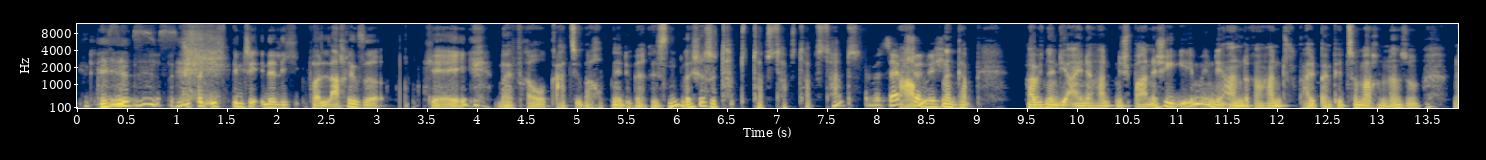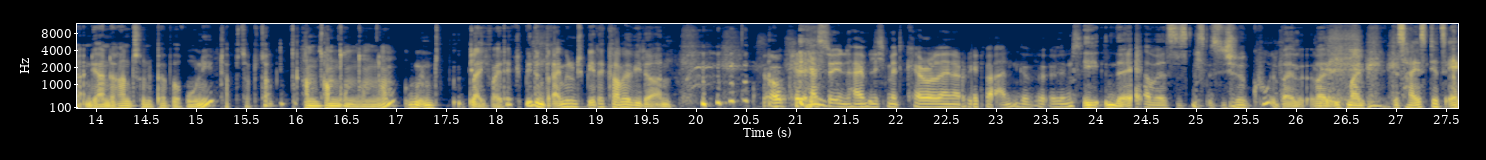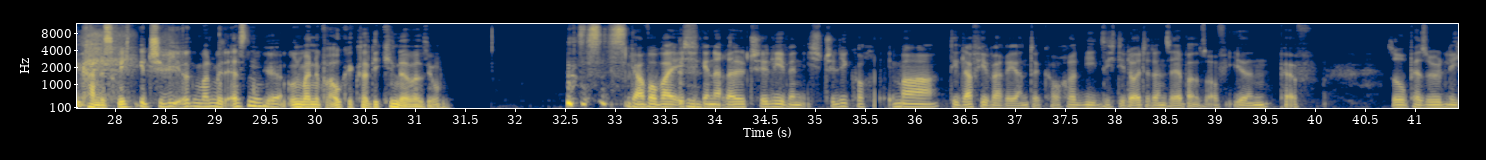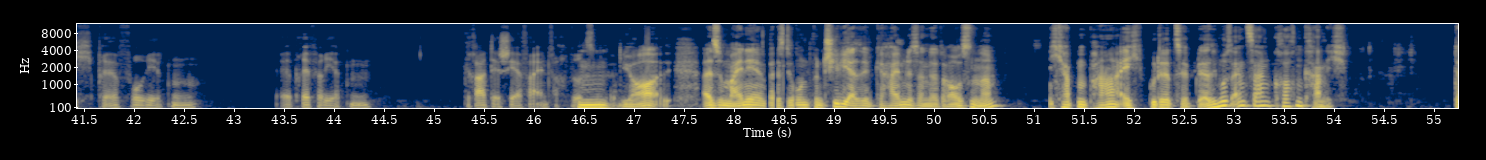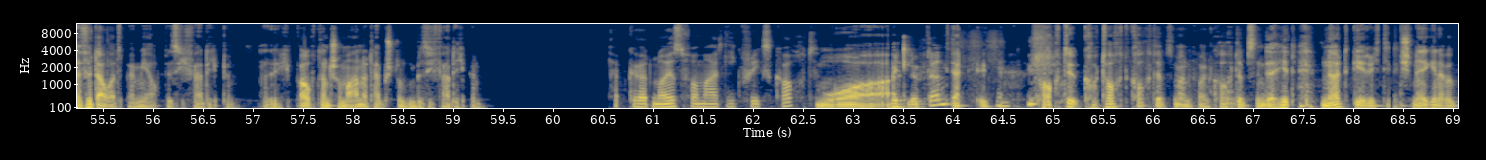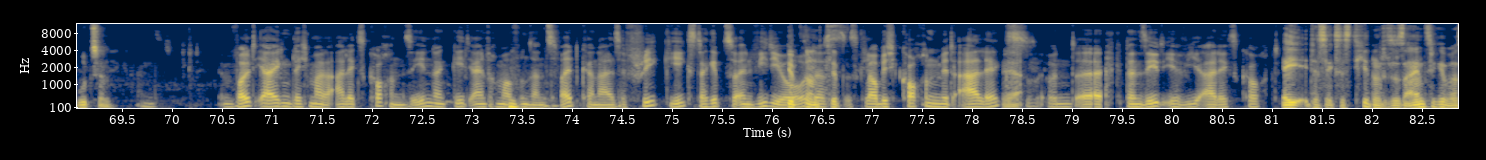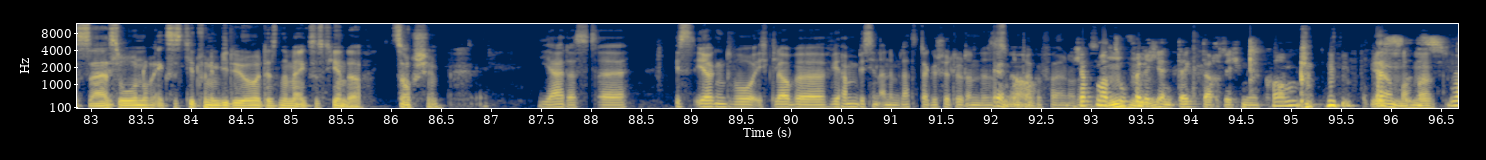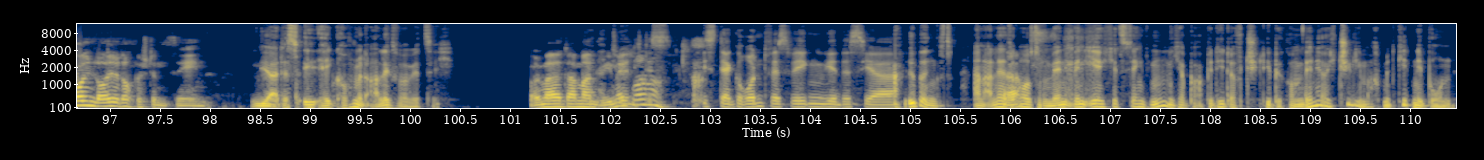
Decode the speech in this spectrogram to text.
und ich bin schon innerlich vor Lachen so, okay, meine Frau hat's überhaupt nicht überrissen. Weißt du, so taps, taps, taps, taps, taps. Er wird selbstständig. Dann hab, habe ich dann die eine Hand eine spanische gegeben, in die andere Hand halt beim Pizza machen, ne, so, in die andere Hand so eine Pepperoni, taps, taps, ham, ham, ham, ham, ham, und gleich weitergespielt und drei Minuten später kam er wieder an. Okay. Hast du ihn heimlich mit Carolina Reaper angewöhnt? Ich, nee, aber es ist, es ist schon cool, weil, weil ich meine, das heißt jetzt, er kann das richtige Chili irgendwann mit essen Ja. und meine Frau kriegt halt die Kinderversion. Ja, wobei ich generell Chili, wenn ich Chili koche, immer die Luffy-Variante koche, die sich die Leute dann selber so auf ihren perf so persönlich präferierten, äh, präferierten Grad der Schärfe einfach würzen können. ja, also meine Version von Chili, also Geheimnis an da draußen, ne? Ich habe ein paar echt gute Rezepte. Also ich muss eins sagen, kochen kann ich. Dafür dauert es bei mir auch, bis ich fertig bin. Also ich brauche dann schon mal anderthalb Stunden, bis ich fertig bin. Ich habe gehört, neues Format Geek Freaks kocht. Boah. Mit Lüftern? Da, Kochtipp, Ko Koch, Kochtipps, mein Freund. Kochtipps sind der Hit. Nerdgerichte, die schnell gehen, aber gut sind. Wollt ihr eigentlich mal Alex kochen sehen? Dann geht ihr einfach mal auf unseren Zweitkanal, The Freak Geeks. Da gibt's so ein Video, das Clip? ist, glaube ich, Kochen mit Alex. Und äh, dann seht ihr, wie Alex kocht. Ey, das existiert noch. Das ist das Einzige, was da so noch existiert von dem Video, das nicht mehr existieren darf. Ist auch schön. Ja, das äh, ist irgendwo, ich glaube, wir haben ein bisschen an einem Laster geschüttelt und das ist Genau. runtergefallen. Ich hab's so. mal Mhm. zufällig entdeckt, dachte ich mir, komm, Ja, das, mach mal. das wollen Leute doch bestimmt sehen. Ja, das, hey, Kochen mit Alex war witzig. Wollen wir da mal ein Remake machen? das ist der Grund, weswegen wir das ja. Ach, übrigens, an alle Ja. draußen, wenn, wenn ihr euch jetzt denkt, hm, ich habe Appetit auf Chili bekommen, wenn ihr euch Chili macht mit Kidneybohnen,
